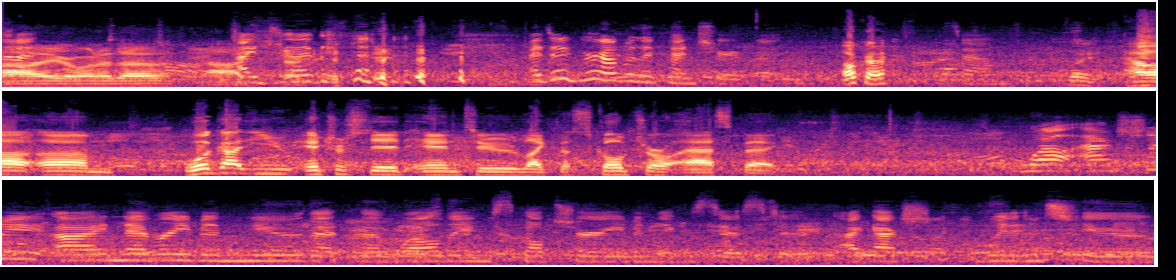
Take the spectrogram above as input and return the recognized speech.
Oh, you're one of those. Oh, I sure. did. I did grow up in the country, but okay. so How? Um, what got you interested into like the sculptural aspect? Well, actually, I never even knew that the welding sculpture even existed. I actually went into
